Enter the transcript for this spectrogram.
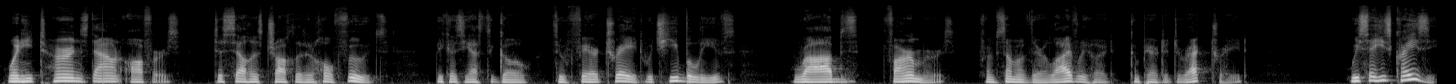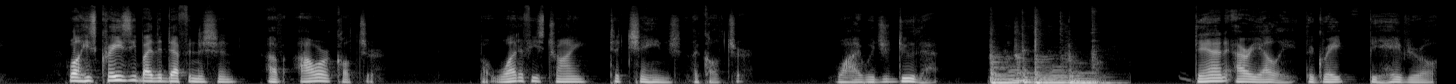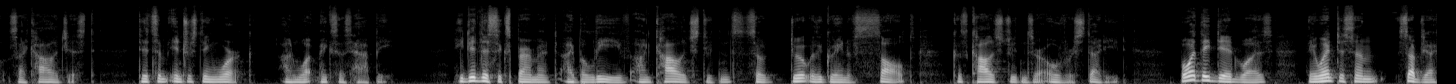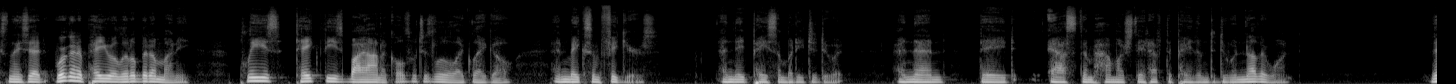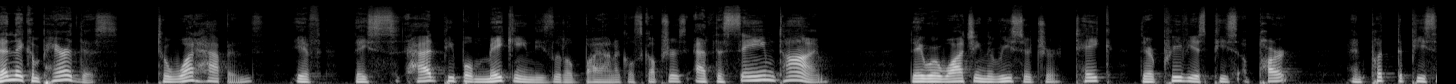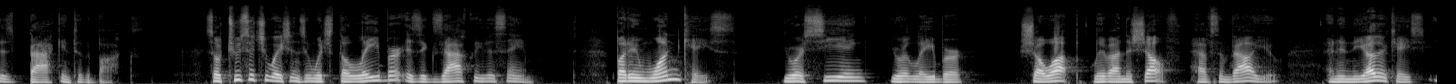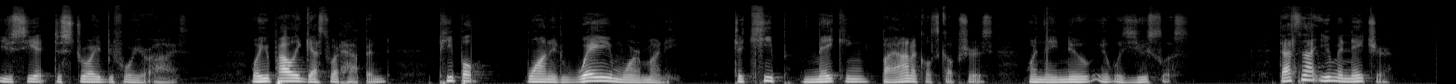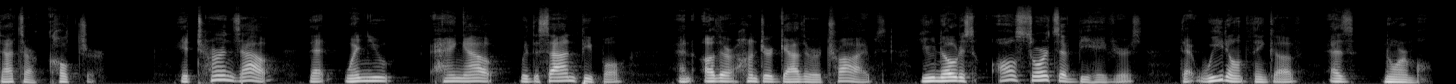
when he turns down offers to sell his chocolate at Whole Foods because he has to go through fair trade, which he believes robs farmers from some of their livelihood compared to direct trade, we say he's crazy. Well, he's crazy by the definition of our culture. But what if he's trying to change the culture? Why would you do that? Dan Ariely, the great behavioral psychologist, did some interesting work on what makes us happy. He did this experiment, I believe, on college students, so do it with a grain of salt because college students are overstudied. But what they did was they went to some subjects and they said, We're going to pay you a little bit of money. Please take these bionicles, which is a little like Lego, and make some figures. And they'd pay somebody to do it. And then they'd ask them how much they'd have to pay them to do another one. Then they compared this to what happens if they had people making these little bionicle sculptures at the same time they were watching the researcher take their previous piece apart and put the pieces back into the box. So, two situations in which the labor is exactly the same. But in one case, you are seeing your labor show up, live on the shelf, have some value. And in the other case, you see it destroyed before your eyes. Well, you probably guessed what happened. People wanted way more money to keep making bionicle sculptures when they knew it was useless. That's not human nature, that's our culture. It turns out that when you hang out with the San people and other hunter gatherer tribes, you notice all sorts of behaviors that we don't think of as normal.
